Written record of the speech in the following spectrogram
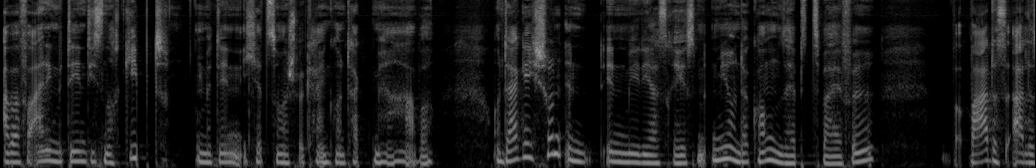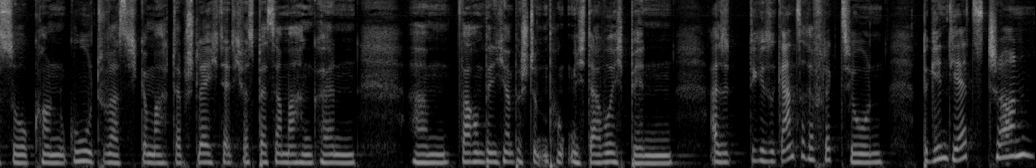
Aber vor allen Dingen mit denen, die es noch gibt und mit denen ich jetzt zum Beispiel keinen Kontakt mehr habe. Und da gehe ich schon in, in Medias Res mit mir und da kommen Selbstzweifel war das alles so gut, was ich gemacht habe, schlecht, hätte ich was besser machen können? Ähm, warum bin ich an bestimmten Punkten nicht da, wo ich bin? Also diese ganze Reflexion beginnt jetzt schon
